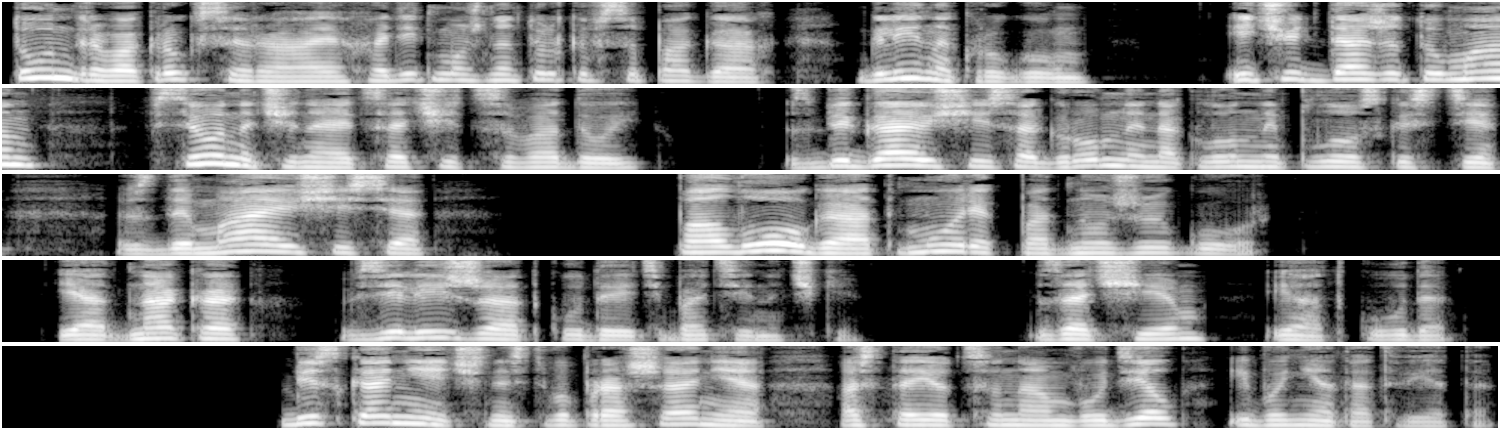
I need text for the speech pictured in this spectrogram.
тундра вокруг сырая, ходить можно только в сапогах, глина кругом, и чуть даже туман, все начинает сочиться водой, сбегающей с огромной наклонной плоскости, вздымающейся, полого от моря к подножию гор. И однако взялись же откуда эти ботиночки? Зачем и откуда? Бесконечность вопрошания остается нам в удел, ибо нет ответа.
